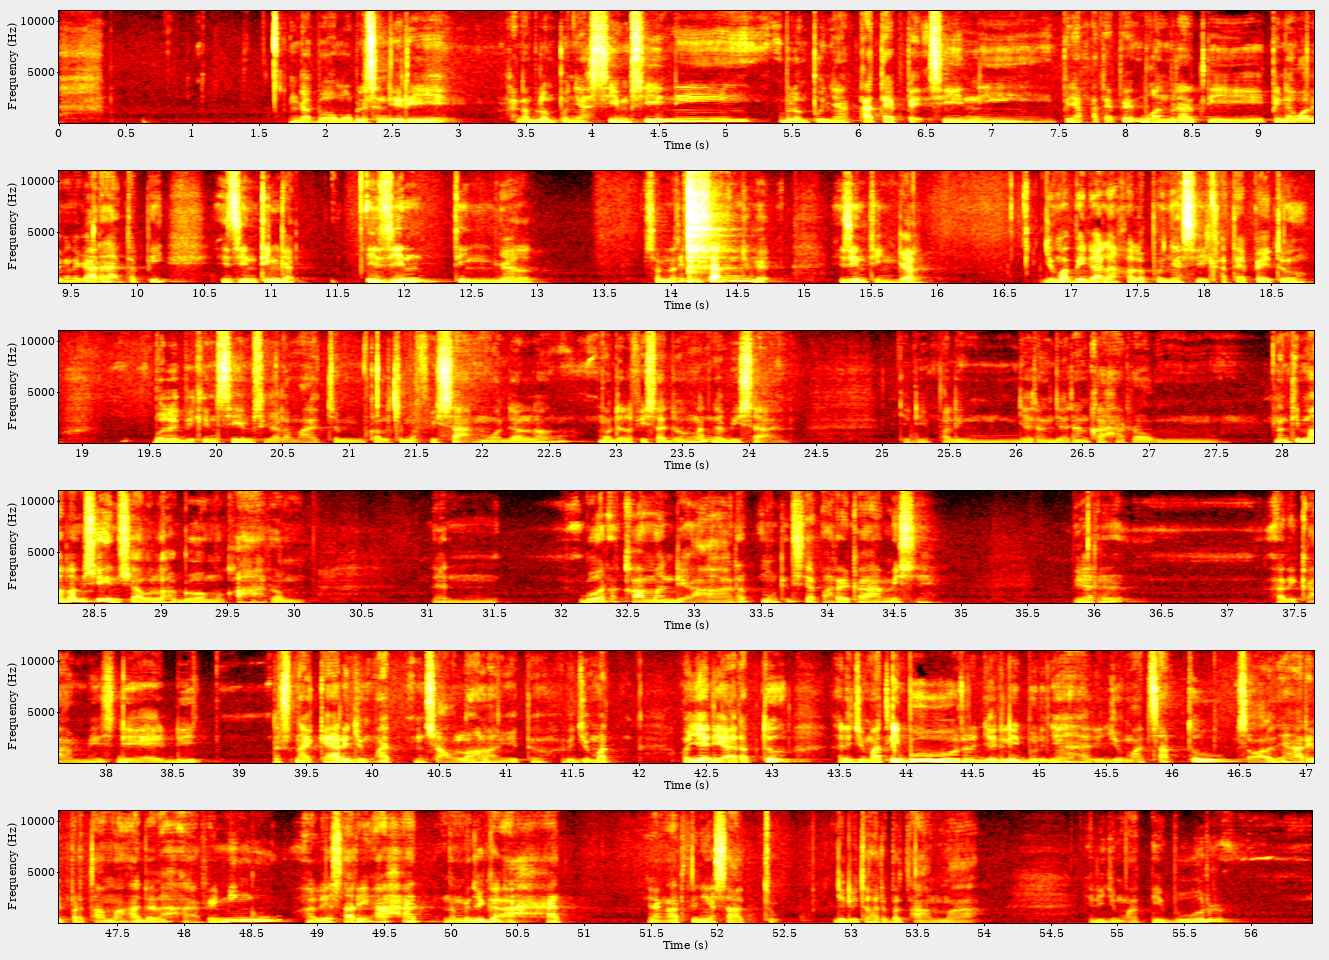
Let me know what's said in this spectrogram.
nggak bawa mobil sendiri karena belum punya SIM sini, belum punya KTP sini. Punya KTP bukan berarti pindah warga negara, tapi izin tinggal izin tinggal sebenarnya kita kan juga izin tinggal. Cuma beda lah kalau punya si KTP itu boleh bikin SIM segala macem. Kalau cuma visa modal modal visa doang kan nggak bisa. Jadi paling jarang-jarang ke Haram. Nanti malam sih insya Allah gue mau ke Haram. Dan gue rekaman di Arab mungkin setiap hari Kamis ya. Biar hari Kamis diedit terus naiknya hari Jumat insya Allah lah gitu. Hari Jumat oh iya di Arab tuh hari Jumat libur. Jadi liburnya hari Jumat Sabtu. Soalnya hari pertama adalah hari Minggu alias hari Ahad. Nama juga Ahad yang artinya satu. Jadi itu hari pertama. Jadi Jumat libur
